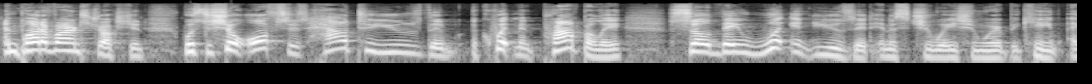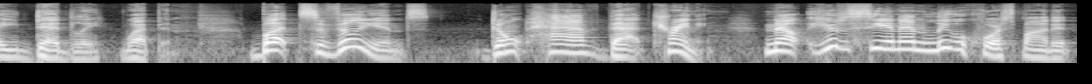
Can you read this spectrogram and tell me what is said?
And part of our instruction was to show officers how to use the equipment properly so they wouldn't use it in a situation where it became a deadly weapon. But civilians don't have that training. Now, here's a CNN legal correspondent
